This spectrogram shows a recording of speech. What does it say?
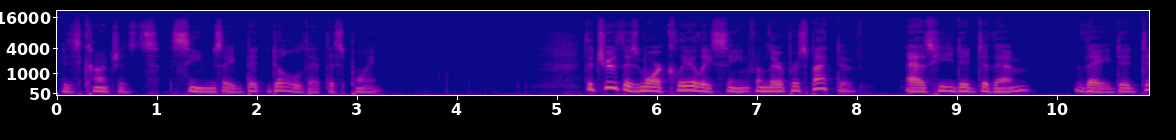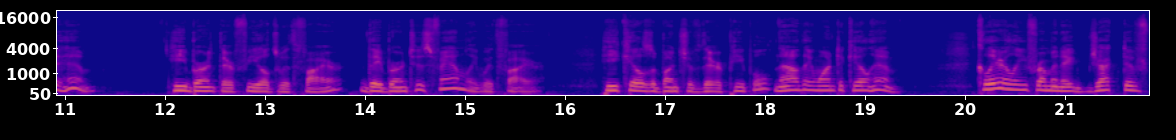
his conscience seems a bit dulled at this point. The truth is more clearly seen from their perspective. As he did to them, they did to him. He burnt their fields with fire. They burnt his family with fire. He kills a bunch of their people. Now they want to kill him. Clearly, from an objective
